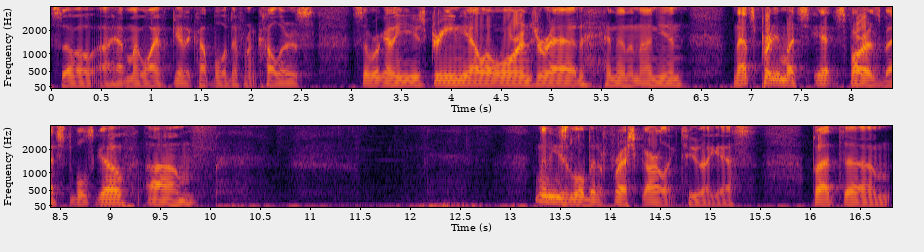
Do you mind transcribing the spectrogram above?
So I had my wife get a couple of different colors. So we're going to use green, yellow, orange, red, and then an onion. And that's pretty much it as far as vegetables go. Um, I'm going to use a little bit of fresh garlic too, I guess. But um,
